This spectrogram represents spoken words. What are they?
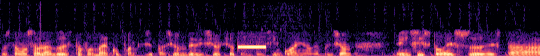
Pues estamos hablando de esta forma de coparticipación de 18 a 35 años de prisión. E insisto, eso está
